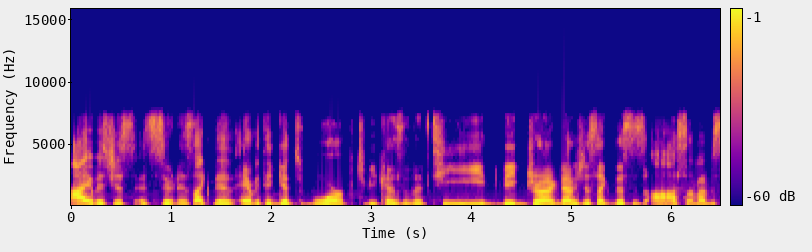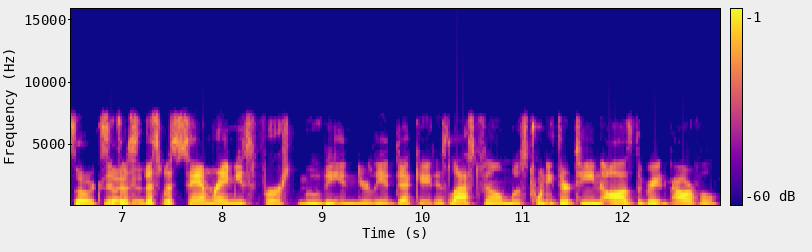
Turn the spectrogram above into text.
I was just as soon as like the everything gets warped because of the tea being drugged, I was just like, this is awesome. I'm so This excited. was, this was Sam Raimi's first movie in nearly a decade. His last film was 2013, Oz the Great and Powerful.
